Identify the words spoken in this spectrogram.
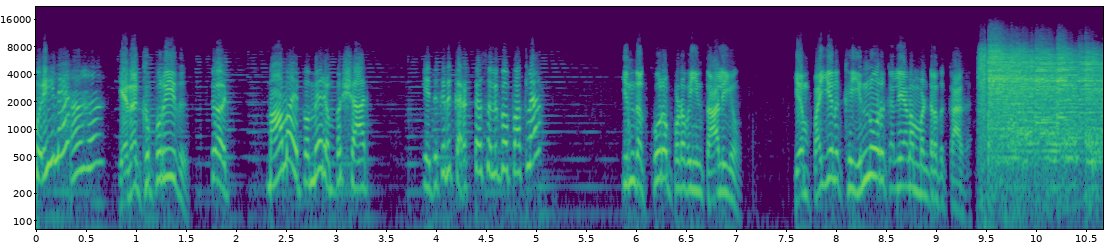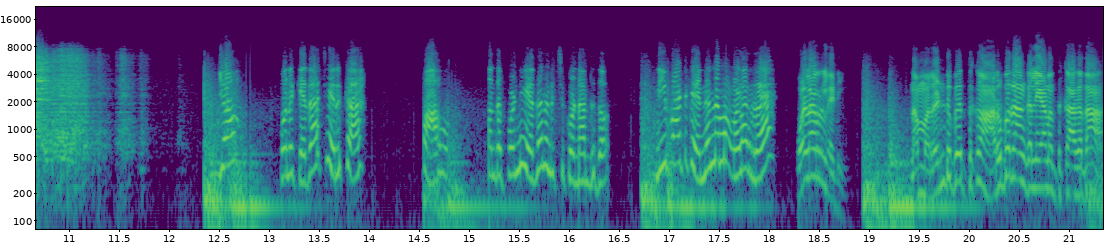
புரியல. எனக்கு புரியுது. மாமா எப்பவுமே ரொம்ப ஷார்ப் எதுக்குன்னு கரெக்டா சொல்லுங்க பாக்கலாம் இந்த கூறப்புடவையும் தாலியும் என் பையனுக்கு இன்னொரு கல்யாணம் பண்றதுக்காக. யோ உனக்கு ஏதாச்சும் இருக்கா? பாவம் அந்த பொண்ணு எதை நினைச்சு கொண்டாந்ததோ? நீ பாட்டுக்கு என்னென்னமா வளர்ற? வளரலடி. நம்ம ரெண்டு பேத்துக்கும் அறுபதாம் கல்யாணத்துக்காக தான்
